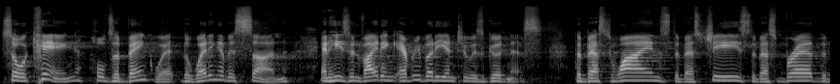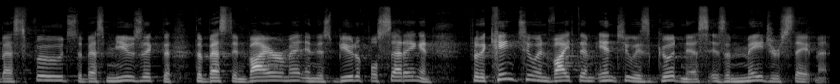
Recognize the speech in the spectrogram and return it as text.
So a king holds a banquet, the wedding of his son, and he's inviting everybody into his goodness. The best wines, the best cheese, the best bread, the best foods, the best music, the, the best environment in this beautiful setting. And for the king to invite them into his goodness is a major statement.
